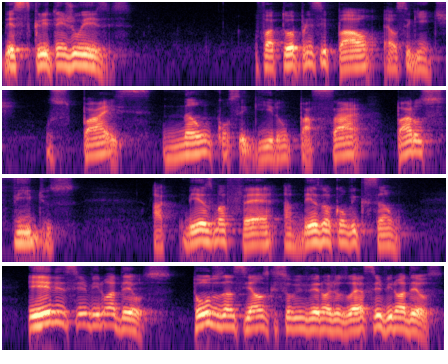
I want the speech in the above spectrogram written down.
descrito em Juízes? O fator principal é o seguinte: os pais não conseguiram passar para os filhos a mesma fé, a mesma convicção. Eles serviram a Deus. Todos os anciãos que sobreviveram a Josué serviram a Deus.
